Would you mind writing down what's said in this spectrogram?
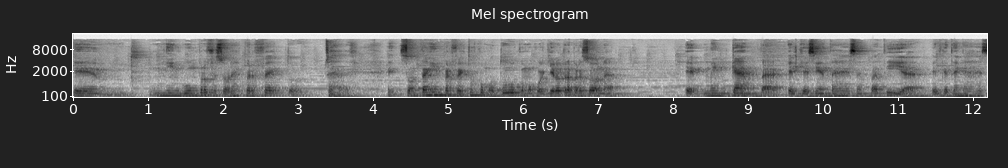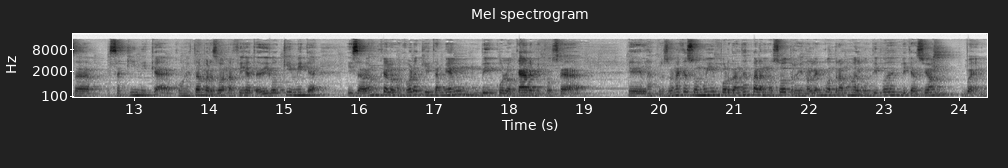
Eh, ningún profesor es perfecto, o sea, eh, son tan imperfectos como tú, como cualquier otra persona. Eh, me encanta el que sientas esa empatía, el que tengas esa, esa química con esta persona. Fíjate, digo química y sabemos que a lo mejor aquí también un vínculo kármico, o sea, eh, las personas que son muy importantes para nosotros y no le encontramos algún tipo de explicación, bueno,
